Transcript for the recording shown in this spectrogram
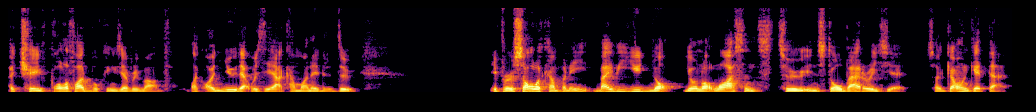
achieve qualified bookings every month. Like I knew that was the outcome I needed to do. If you're a solar company, maybe you not you're not licensed to install batteries yet. So go and get that,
